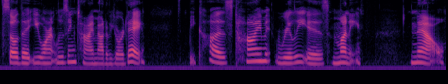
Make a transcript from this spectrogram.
so that you aren't losing time out of your day because time really is money. Now,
